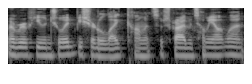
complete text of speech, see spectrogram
Remember, if you enjoyed, be sure to like, comment, subscribe, and tell me how it went.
